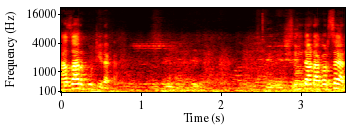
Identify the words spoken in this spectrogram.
হাজার কোটি টাকা। চিন্তাটা করছেন?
